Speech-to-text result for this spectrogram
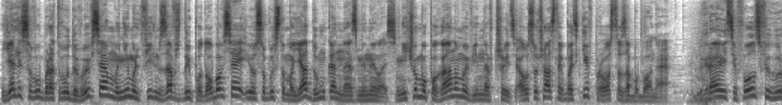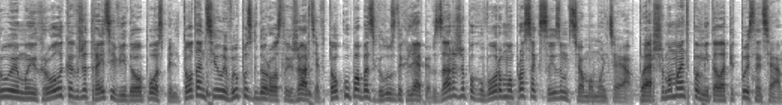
Я лісову братву дивився, мені мультфільм завжди подобався, і особисто моя думка не змінилась. Нічому поганому він не вчить, а у сучасних батьків просто забобоне. Gravity Falls фігурує в моїх роликах вже третє відео поспіль. То там цілий випуск дорослих жартів, то купа безглуздих ляпів. Зараз же поговоримо про сексизм в цьому мульті. Перший момент помітила підписниця.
